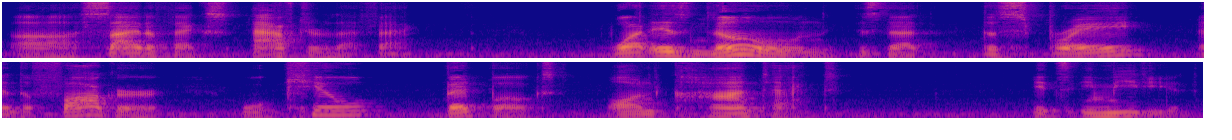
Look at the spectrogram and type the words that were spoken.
uh, side effects after that fact. What is known is that the spray and the fogger will kill bed bugs on contact. It's immediate.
